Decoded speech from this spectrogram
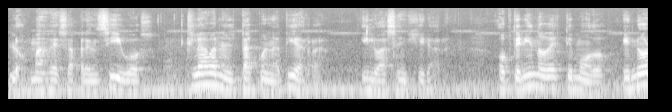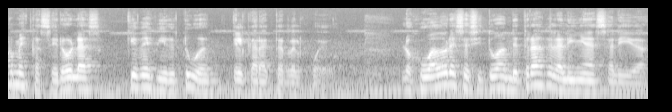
Los más desaprensivos clavan el taco en la tierra y lo hacen girar, obteniendo de este modo enormes cacerolas que desvirtúen el carácter del juego. Los jugadores se sitúan detrás de la línea de salida,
